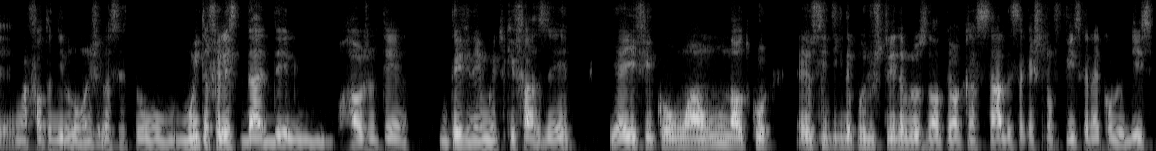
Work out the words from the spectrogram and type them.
é, uma falta de longe, ele acertou muita felicidade dele, o Raul não tem não teve nem muito o que fazer. E aí ficou um a um. O Náutico, eu senti que depois dos 30 minutos o Náutico deu uma cansada dessa questão física, né? Como eu disse.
